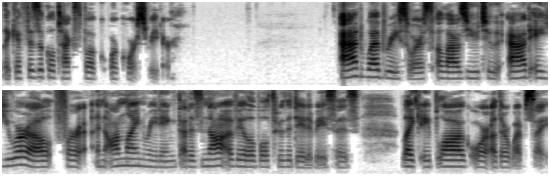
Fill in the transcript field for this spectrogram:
like a physical textbook or course reader. Add Web Resource allows you to add a URL for an online reading that is not available through the databases, like a blog or other website.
